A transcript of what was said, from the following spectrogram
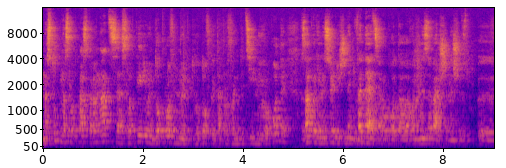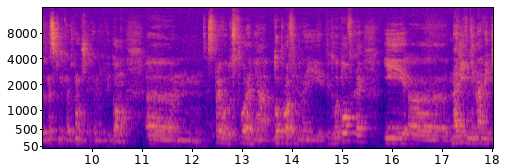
Наступна слабка сторона це слабкий рівень допрофільної підготовки та профорієнтаційної роботи. В закладі на сьогоднішній день ведеться робота, але вона не завершена щодо е, наскільки знову ж таки мені відомо. е, З приводу створення допрофільної підготовки і е, на рівні навіть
